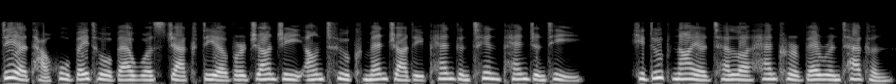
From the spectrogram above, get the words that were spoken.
Dia tahu betul bahwa sejak dia berjanji untuk menjadi pengantin pengganti. Hidupnya telah hancur berantakan.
